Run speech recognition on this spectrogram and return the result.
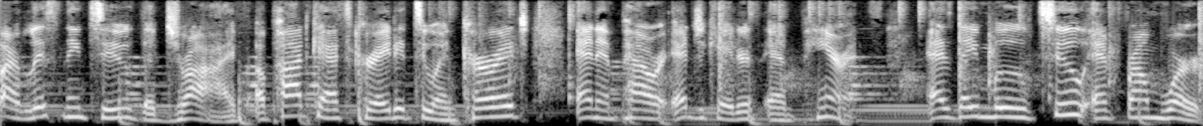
are listening to The Drive, a podcast created to encourage and empower educators and parents as they move to and from work,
